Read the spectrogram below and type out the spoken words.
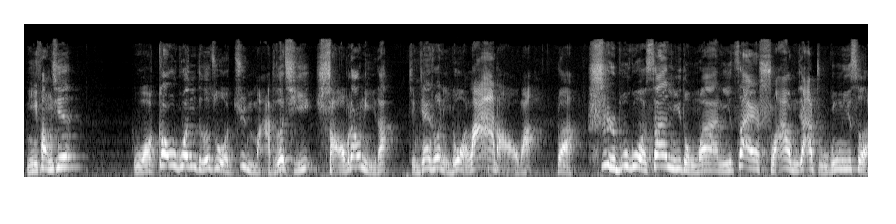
你放心，我高官得坐，骏马得骑，少不了你的。景监说：“你给我拉倒吧。”是吧？事不过三，你懂吗？你再耍我们家主公一次，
